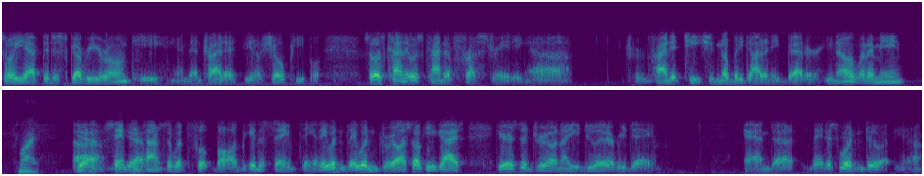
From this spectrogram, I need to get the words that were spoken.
So you have to discover your own key and then try to you know show people. So it's kind of it was kind of frustrating uh, trying to teach and nobody got any better. You know what I mean? right. Uh, Yeah, same thing yeah. times with football. It became the same thing. And they wouldn't they wouldn't drill. I said, okay, you guys, here's the drill. Now you do it every day, and uh, they just wouldn't do it. You know.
